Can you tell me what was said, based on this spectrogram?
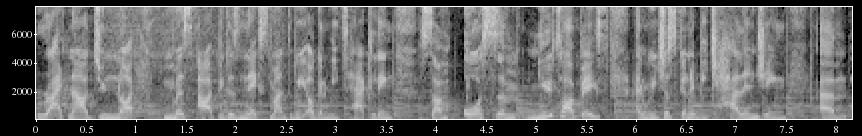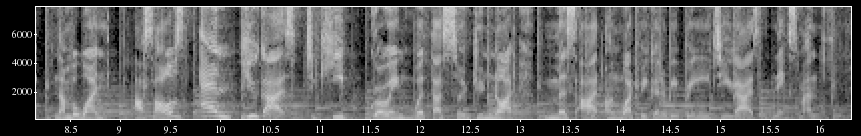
right now. Do not miss out because next month we are going to be tackling some awesome new topics and we're just going to be challenging, um, um, number one, ourselves and you guys to keep growing with us. So do not miss out on what we're going to be bringing to you guys next month.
